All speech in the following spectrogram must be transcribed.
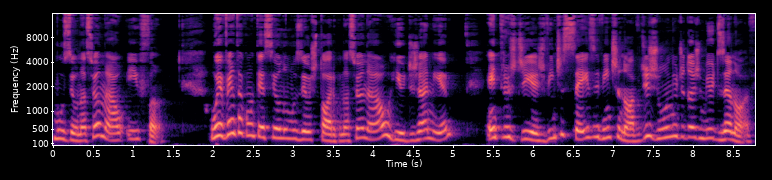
Museu Nacional e IFAM. O evento aconteceu no Museu Histórico Nacional, Rio de Janeiro, entre os dias 26 e 29 de junho de 2019.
